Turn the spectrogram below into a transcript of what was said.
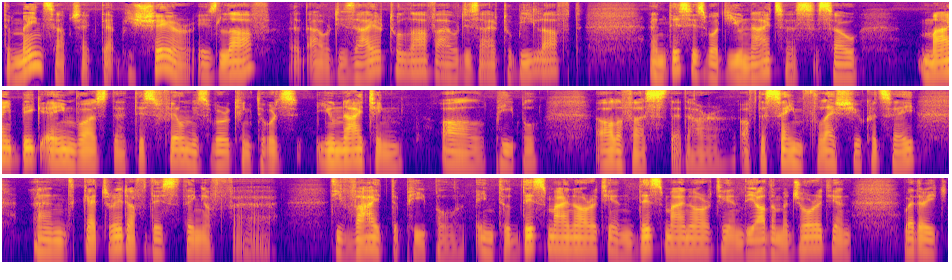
The main subject that we share is love, our desire to love, our desire to be loved, and this is what unites us. So, my big aim was that this film is working towards uniting all people, all of us that are of the same flesh, you could say, and get rid of this thing of uh, divide the people into this minority and this minority and the other majority, and whether it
